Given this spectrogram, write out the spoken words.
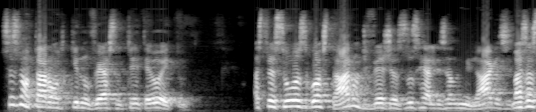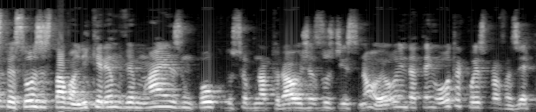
Vocês notaram aqui no verso 38? As pessoas gostaram de ver Jesus realizando milagres, mas as pessoas estavam ali querendo ver mais um pouco do sobrenatural e Jesus disse: Não, eu ainda tenho outra coisa para fazer.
